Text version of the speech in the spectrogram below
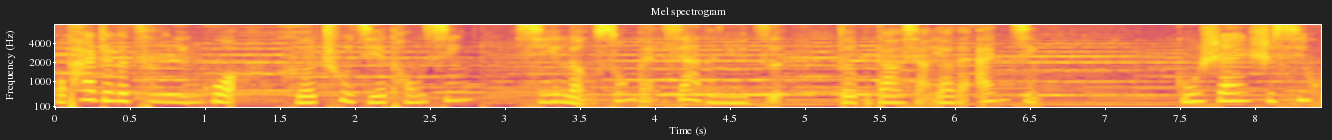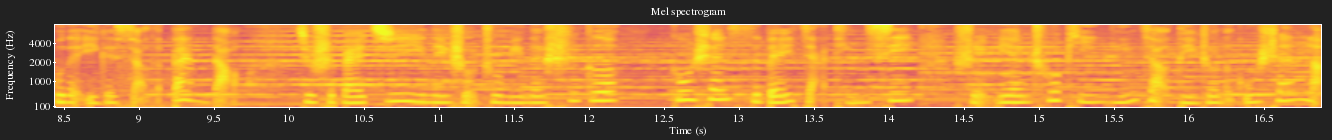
我怕这个曾吟过“何处结同心，西冷松柏下”的女子得不到想要的安静。孤山是西湖的一个小的半岛，就是白居易那首著名的诗歌《孤山寺北贾亭西，水面初平菱角地》中的孤山了。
